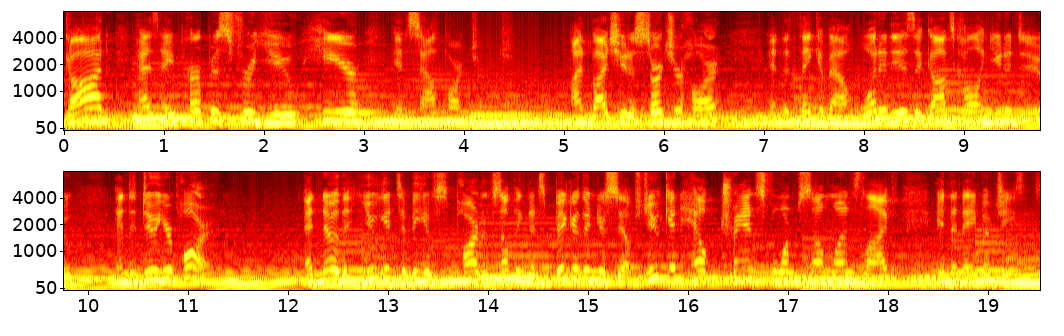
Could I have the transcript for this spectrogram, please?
God has a purpose for you here in South Park Church. I invite you to search your heart and to think about what it is that God's calling you to do and to do your part. And know that you get to be a part of something that's bigger than yourselves. You can help transform someone's life in the name of Jesus.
